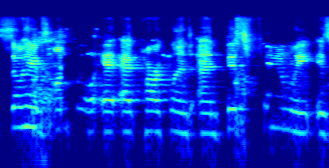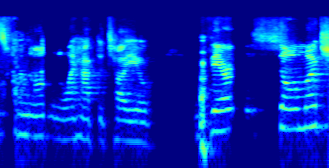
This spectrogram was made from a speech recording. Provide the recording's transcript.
Sohaib's uncle at, at Parkland, and this family is phenomenal. I have to tell you, there is so much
